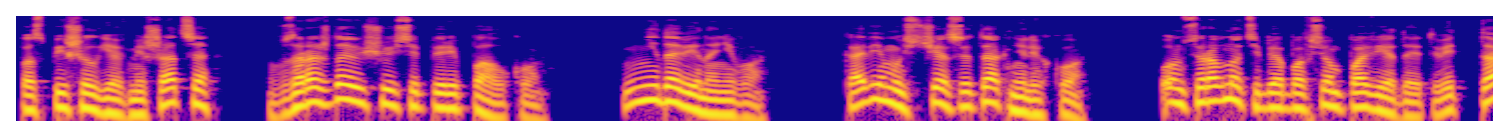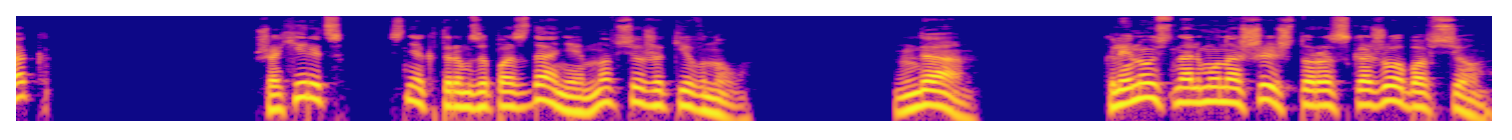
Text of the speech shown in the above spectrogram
Поспешил я вмешаться в зарождающуюся перепалку. Не дави на него. Кавиму сейчас и так нелегко. Он все равно тебе обо всем поведает, ведь так? Шахирец с некоторым запозданием, но все же кивнул. «Да. Клянусь на Альмунаши, что расскажу обо всем.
